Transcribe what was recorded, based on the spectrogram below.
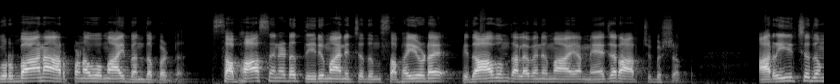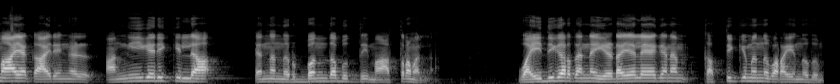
കുർബാന അർപ്പണവുമായി ബന്ധപ്പെട്ട് സഭാസനഡ് തീരുമാനിച്ചതും സഭയുടെ പിതാവും തലവനുമായ മേജർ ആർച്ച് ബിഷപ്പ് അറിയിച്ചതുമായ കാര്യങ്ങൾ അംഗീകരിക്കില്ല എന്ന നിർബന്ധ ബുദ്ധി മാത്രമല്ല. വൈദികർ തന്നെ ഇടയലേഖനം കത്തിക്കുമെന്ന് പറയുന്നതും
